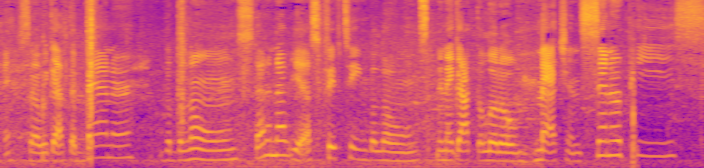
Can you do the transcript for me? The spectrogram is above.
Okay, so we got the banner the balloons. Is that enough? Yes 15 balloons. Then they got the little matching centerpiece.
